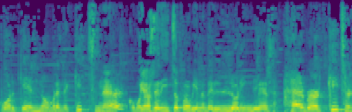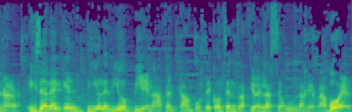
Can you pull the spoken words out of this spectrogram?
porque el nombre de Kitchener, como ya os he dicho, proviene del lord inglés Herbert Kitchener. Y se ve que el tío le dio bien a hacer campos de concentración en la Segunda Guerra Boer.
